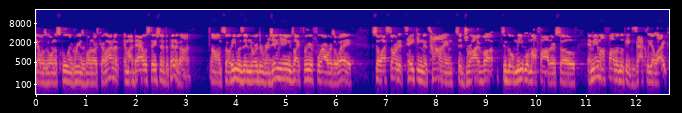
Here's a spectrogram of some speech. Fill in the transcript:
I was going to school in Greensboro, North Carolina, and my dad was stationed at the Pentagon. Um, so he was in Northern Virginia. He was like three or four hours away. So I started taking the time to drive up to go meet with my father. So, and me and my father look exactly alike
